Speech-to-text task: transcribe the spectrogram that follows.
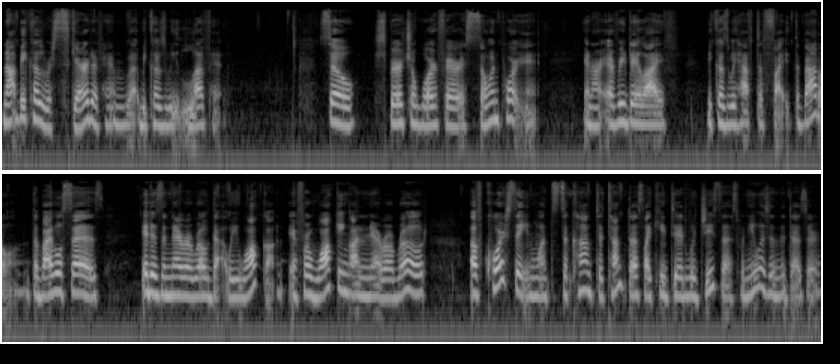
Not because we're scared of Him, but because we love Him. So Spiritual warfare is so important in our everyday life because we have to fight the battle. The Bible says it is a narrow road that we walk on. If we're walking on a narrow road, of course Satan wants to come to tempt us like he did with Jesus when he was in the desert,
